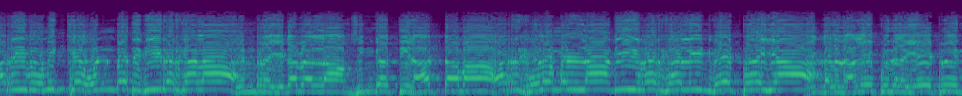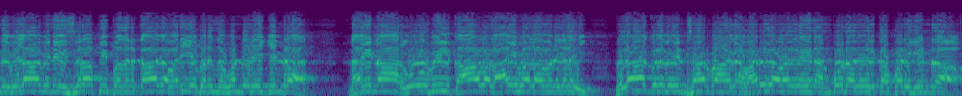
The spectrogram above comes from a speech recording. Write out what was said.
அறிவு மிக்க ஒன்பது வீரர்களா? என்ற இடமெல்லாம் சிங்கத்தின் ஆட்டமா? அவர்களுமெல்லாம் வீரர்களின் வேட்டையா? எங்களது அழைப்புதலை ஏற்று இந்த விழாவினை சிறப்பிப்பதற்காக வரிய பெருந்து கொண்டிருக்கின்ற நயினார் கோவில் காவல் ஆய்வாளர் அவர்களை விழா குழுவின் சார்பாக வருக வருகை அன்போடு வரவேற்கப்படுகின்றார்.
